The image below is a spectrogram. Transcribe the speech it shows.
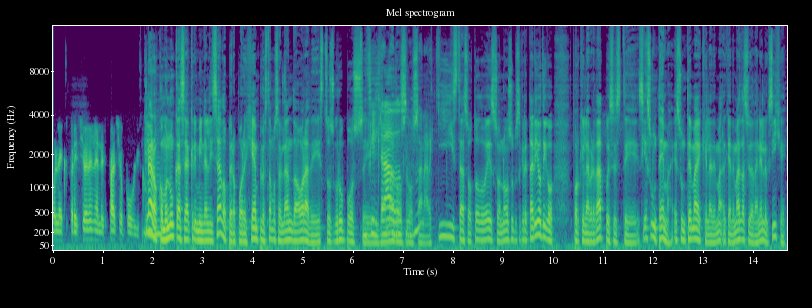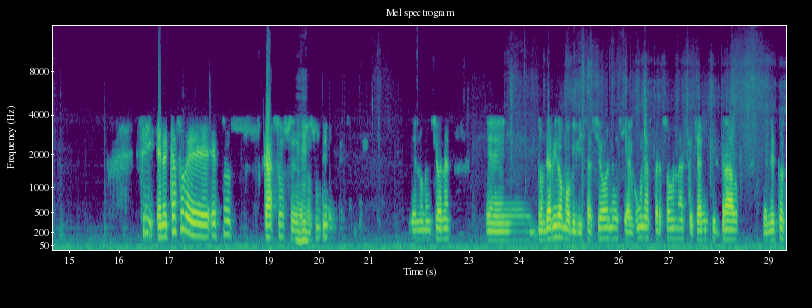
o la expresión en el espacio público. Claro, como nunca se ha criminalizado, pero por ejemplo, estamos hablando ahora de estos grupos eh, llamados los anarquistas o todo eso, ¿no, subsecretario? Digo, porque la verdad, pues este, sí es un tema, es un tema que, la que además la ciudadanía lo exige. Sí, en el caso de estos casos, eh, los últimos, bien lo mencionan, en donde ha habido movilizaciones y algunas personas que se han infiltrado en estos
